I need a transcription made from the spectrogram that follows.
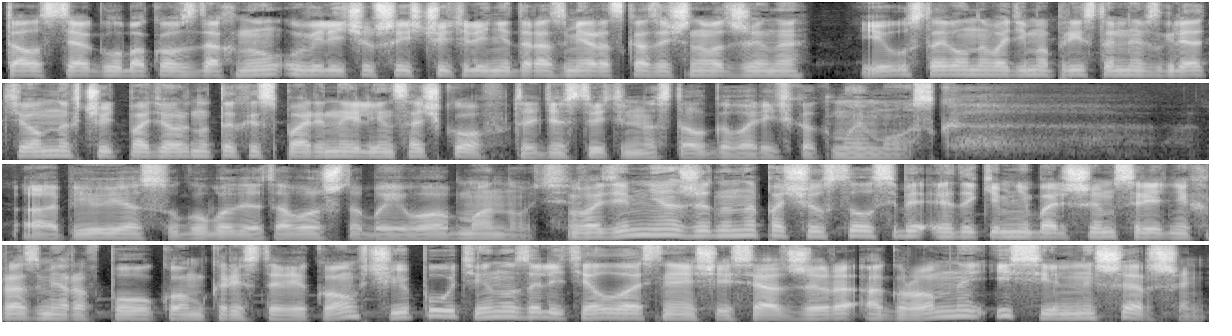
Толстяк глубоко вздохнул, увеличившись чуть ли не до размера сказочного джина, и уставил на Вадима пристальный взгляд темных, чуть подернутых испаренной линз очков. «Ты действительно стал говорить, как мой мозг. А пью я сугубо для того, чтобы его обмануть». Вадим неожиданно почувствовал себя эдаким небольшим средних размеров пауком-крестовиком, в чью паутину залетел лоснящийся от жира огромный и сильный шершень.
